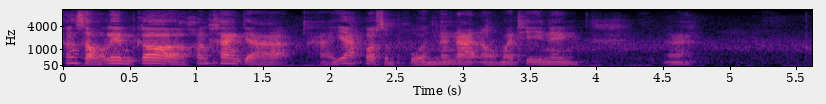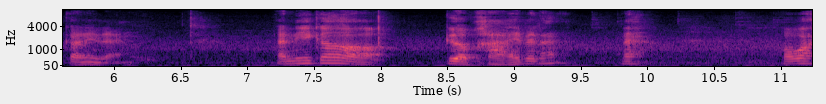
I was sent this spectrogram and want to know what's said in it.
ทั้งสองเล่มก็ค่อนข้างจะหายากพอสมควรนานๆออกมาทีนึงนะก็นี่แหละอันนี้ก็เกือบขายไปแล้วนะเพราะว่า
